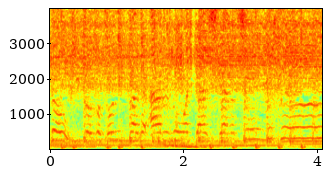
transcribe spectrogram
どどこに差があるのは確かな真実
